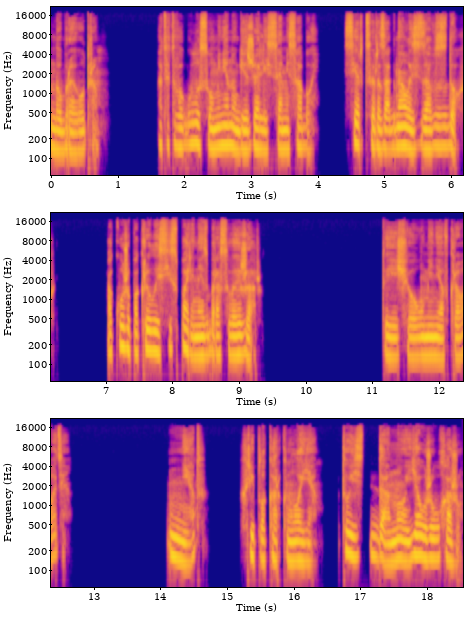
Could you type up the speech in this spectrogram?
«Доброе утро». От этого голоса у меня ноги сжались сами собой. Сердце разогналось за вздох, а кожа покрылась испариной, сбрасывая жар. «Ты еще у меня в кровати?» «Нет», — хрипло каркнула я. То есть, да, но я уже ухожу.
